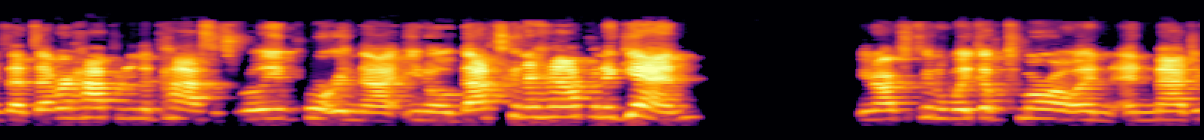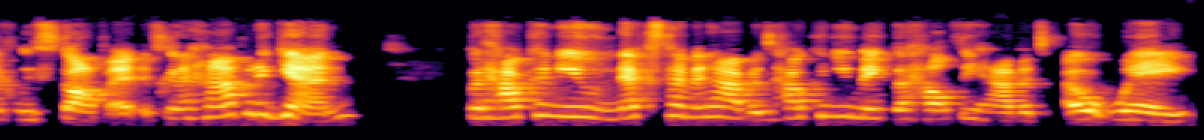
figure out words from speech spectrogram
if that's ever happened in the past, it's really important that, you know, that's going to happen again. You're not just going to wake up tomorrow and, and magically stop it. It's going to happen again. But how can you, next time it happens, how can you make the healthy habits outweigh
